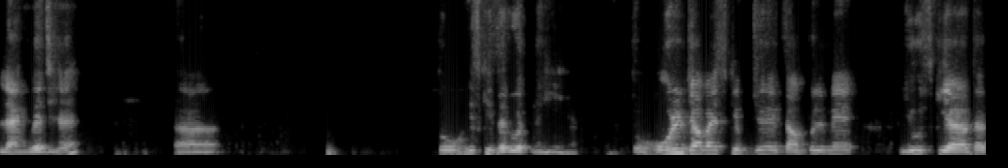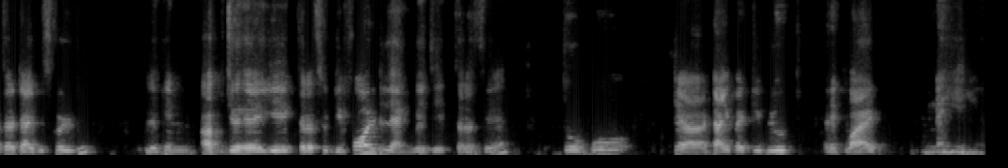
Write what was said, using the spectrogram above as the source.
लैंग्वेज है तो इसकी ज़रूरत नहीं है। तो ओल्ड जावा स्क्रिप्ट जो एग्ज़ाम्पल में यूज़ किया जाता था टाइप स्कल टू लेकिन अब जो है ये एक तरह से डिफ़ॉल्ट लैंग्वेज एक तरह से है तो वो टाइप एट्रीब्यूट रिक्वायर्ड नहीं है।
